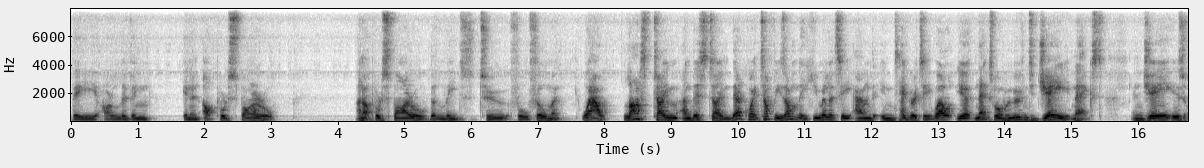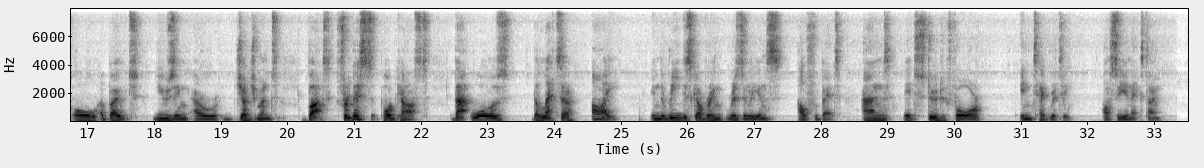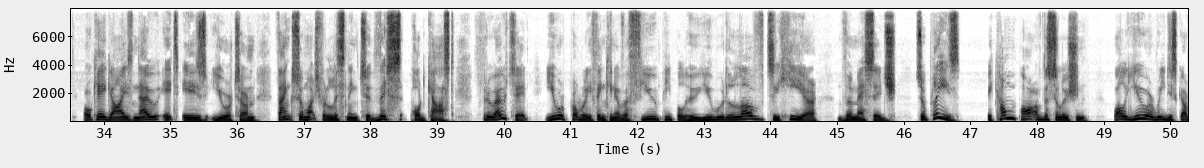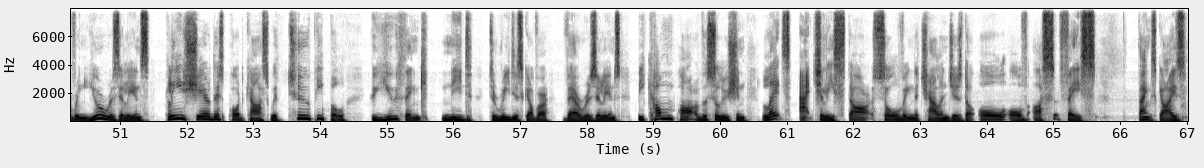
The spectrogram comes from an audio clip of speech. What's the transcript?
they are living in an upward spiral, an upward spiral that leads to fulfillment. Wow, last time and this time, they're quite toughies, aren't they? Humility and integrity. Well, yeah, next one, we're moving to J next. And J is all about using our judgment. But for this podcast, that was the letter I in the Rediscovering Resilience alphabet. And it stood for integrity. I'll see you next time. Okay, guys, now it is your turn. Thanks so much for listening to this podcast. Throughout it, you were probably thinking of a few people who you would love to hear the message. So please become part of the solution. While you are rediscovering your resilience, please share this podcast with two people who you think need to rediscover their resilience. Become part of the solution. Let's actually start solving the challenges that all of us face. Thanks, guys.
